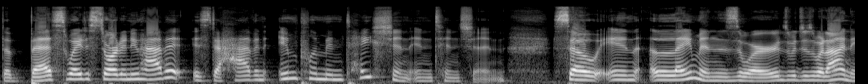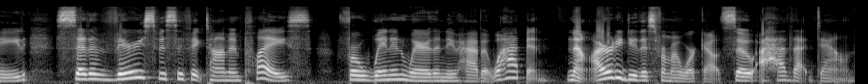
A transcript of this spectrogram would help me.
the best way to start a new habit is to have an implementation intention. So, in layman's words, which is what I need, set a very specific time and place for when and where the new habit will happen. Now, I already do this for my workouts, so I have that down.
